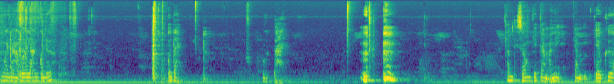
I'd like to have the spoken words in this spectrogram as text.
อวยหนาอวยล้างก่อนเด้อ โอ้ตาย โอ้ตายจำที่สองจะจำอันนี้จำเจวเกลือ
